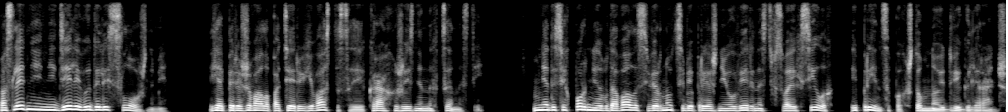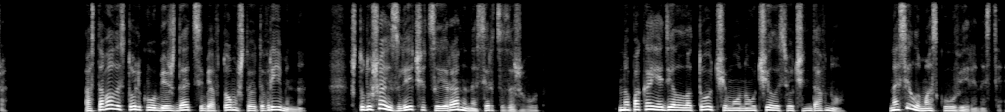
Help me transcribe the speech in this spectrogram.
Последние недели выдались сложными. Я переживала потерю Евастаса и крах жизненных ценностей. Мне до сих пор не удавалось вернуть себе прежнюю уверенность в своих силах и принципах, что мною двигали раньше. Оставалось только убеждать себя в том, что это временно, что душа излечится и раны на сердце заживут. Но пока я делала то, чему научилась очень давно. Носила маску уверенности.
